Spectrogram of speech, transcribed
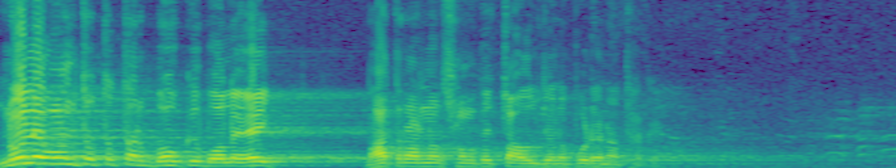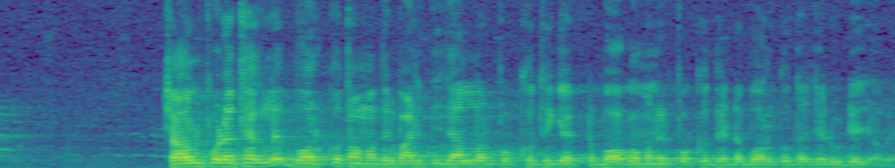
নইলে অন্তত তার বউকে বলে এই ভাত রান্নার সময় চাউল যেন পড়ে না থাকে। চাউল পড়ে থাকলে বরকত আমাদের বাড়িতে আল্লাহর পক্ষ থেকে একটা ভগবানের পক্ষ থেকে একটা বরকত আছে উঠে যাবে।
